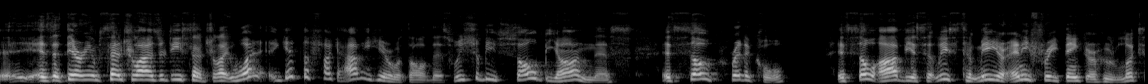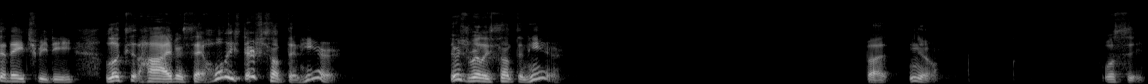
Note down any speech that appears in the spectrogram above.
uh, is Ethereum centralized or decentralized? Like, what? Get the fuck out of here with all this. We should be so beyond this. It's so critical. It's so obvious, at least to me or any free thinker who looks at HBD, looks at Hive and say, holy, there's something here. There's really something here. But, you know, we'll see.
